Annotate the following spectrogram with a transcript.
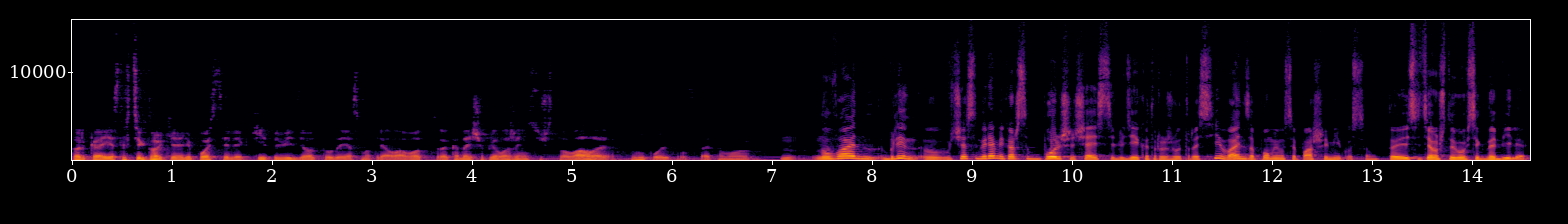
только если в ТикТоке репостили какие-то видео оттуда, я смотрел. А вот э, когда еще приложение существовало, не пользовался. Поэтому ну, Вайн, блин, честно говоря, мне кажется, большая часть людей, которые живут в России, Вайн запомнился Пашей Микусом. То есть тем, что его всегда били.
